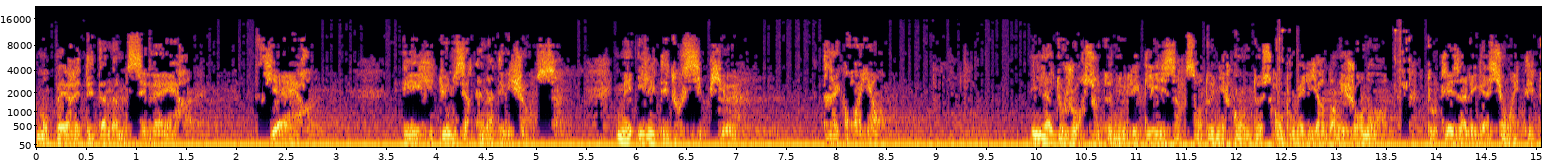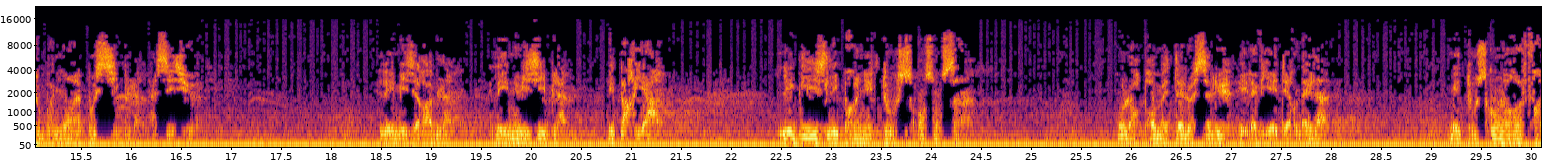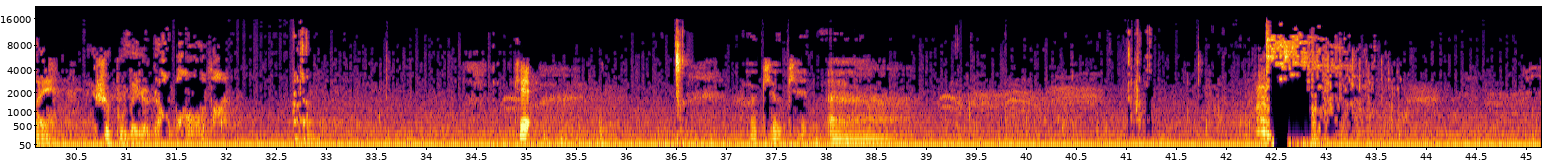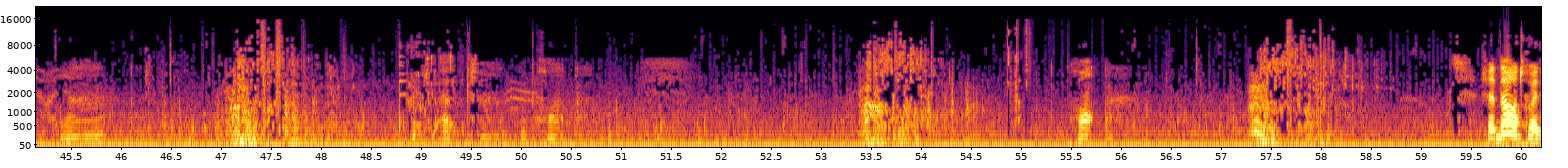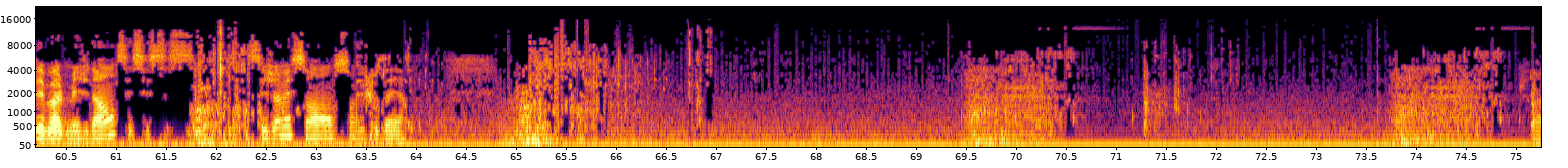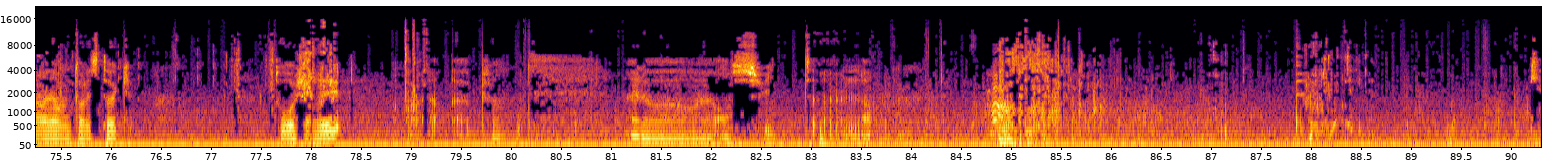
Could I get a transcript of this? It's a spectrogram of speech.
Mon père était un homme sévère, fier et d'une certaine intelligence. Mais il était aussi pieux, très croyant. Il a toujours soutenu l'Église sans tenir compte de ce qu'on pouvait lire dans les journaux. Toutes les allégations étaient tout bonnement impossibles à ses yeux. Les misérables, les nuisibles, les parias. L'Église les prenait tous en son sein. On leur promettait le salut et la vie éternelle. Mais tout ce qu'on leur offrait, je pouvais le leur prendre. Ok. Ok, ok. Euh... Y a rien. Hop, on prend. J'adore retrouver des balles, mais généralement c'est jamais sans, sans quelque chose derrière. Les stocks. Tout recharger. Alors, euh, ensuite, euh, là. Ok.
